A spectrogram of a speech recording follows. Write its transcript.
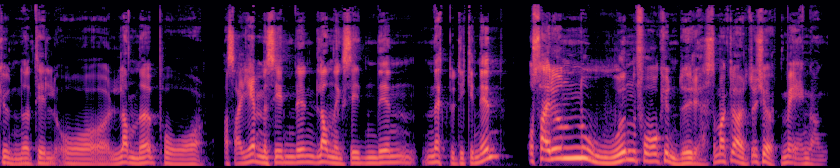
kundene til å lande på altså hjemmesiden din, landingssiden din, nettbutikken din. Og så er det jo noen få kunder som er klare til å kjøpe med en gang.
